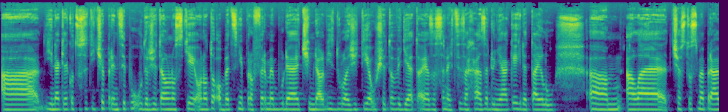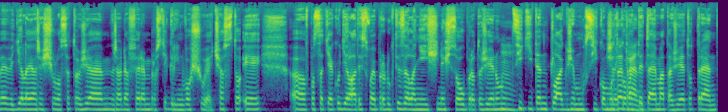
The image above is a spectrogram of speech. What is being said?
a jinak jako co se týče principu udržitelnosti, ono to obecně pro firmy bude čím dál víc důležitý a už je to vidět a já zase nechci zacházet do nějakých detailů, um, ale často jsme právě viděli a řešilo se to, že řada firm prostě greenwashuje. Často i uh, v podstatě jako dělá ty svoje produkty zelenější, než jsou, protože jenom hmm. cítí ten tlak, že musí komunikovat že ty témata, že je to trend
